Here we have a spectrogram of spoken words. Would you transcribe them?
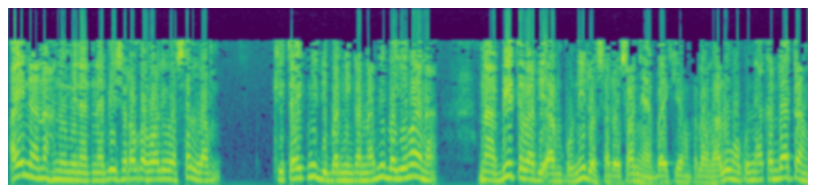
Aina nahnu minan Nabi Shallallahu Alaihi Wasallam. Kita ini dibandingkan Nabi bagaimana? Nabi telah diampuni dosa-dosanya, baik yang telah lalu maupun yang akan datang.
